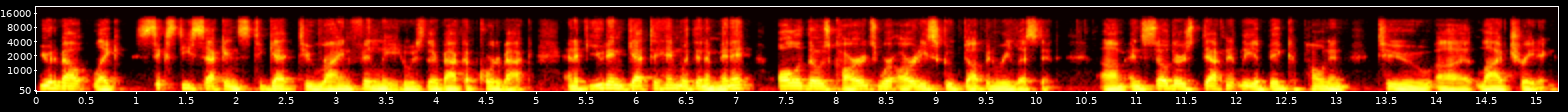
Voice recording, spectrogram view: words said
You had about like 60 seconds to get to Ryan Finley, who was their backup quarterback. And if you didn't get to him within a minute, all of those cards were already scooped up and relisted. Um, and so there's definitely a big component to uh, live trading.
